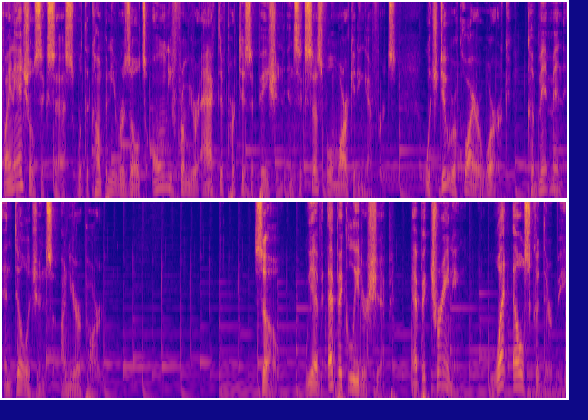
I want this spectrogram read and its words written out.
Financial success with the company results only from your active participation in successful marketing efforts, which do require work, commitment, and diligence on your part. So, we have epic leadership, epic training. What else could there be?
